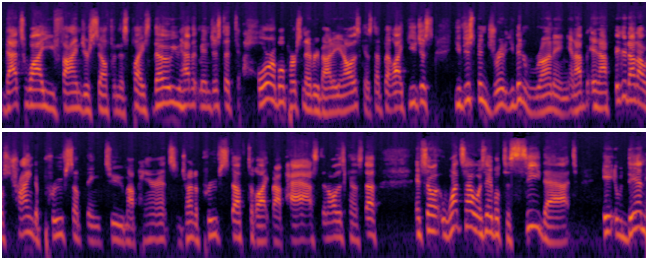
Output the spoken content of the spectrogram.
that's why you find yourself in this place. Though you haven't been just a t- horrible person to everybody and all this kind of stuff, but like you just you've just been driven, you've been running. And I and I figured out I was trying to prove something to my parents and trying to prove stuff to like my past and all this kind of stuff. And so once I was able to see that it then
